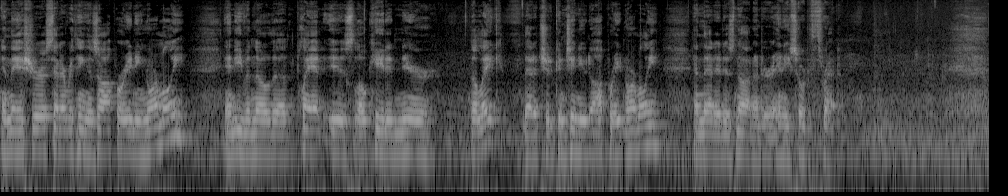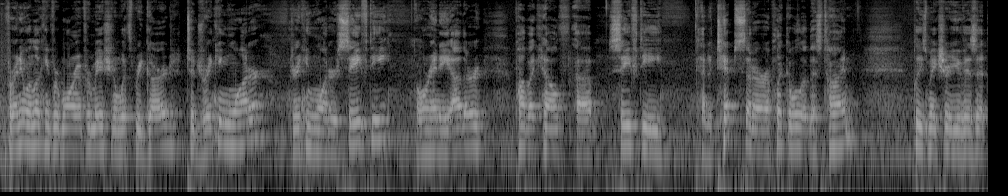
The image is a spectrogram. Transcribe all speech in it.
and they assure us that everything is operating normally. And even though the plant is located near the lake, that it should continue to operate normally, and that it is not under any sort of threat. For anyone looking for more information with regard to drinking water, drinking water safety, or any other public health uh, safety kind of tips that are applicable at this time, please make sure you visit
